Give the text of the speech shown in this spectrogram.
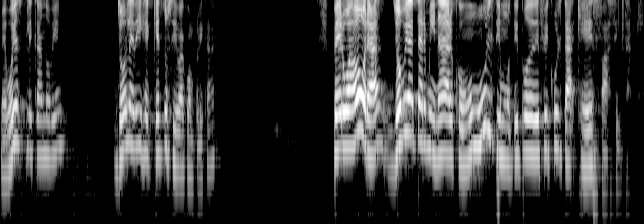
¿Me voy explicando bien? Yo le dije que esto se iba a complicar. Pero ahora yo voy a terminar con un último tipo de dificultad que es fácil también.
